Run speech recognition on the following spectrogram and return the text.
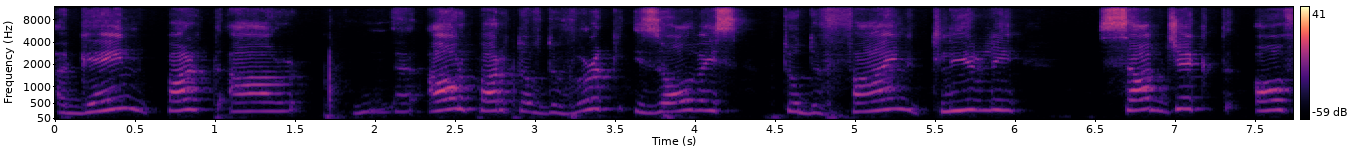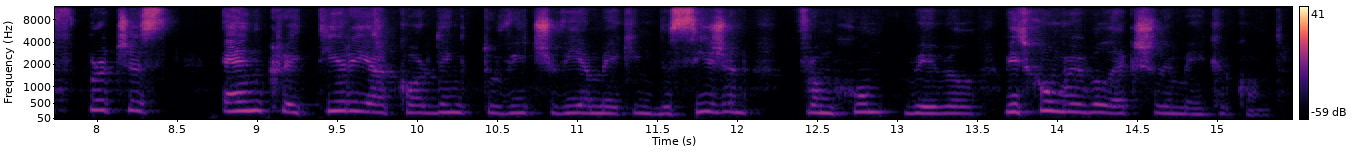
Again, part our, our part of the work is always to define clearly subject of purchase and criteria according to which we are making decision from whom we will, with whom we will actually make a contract.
